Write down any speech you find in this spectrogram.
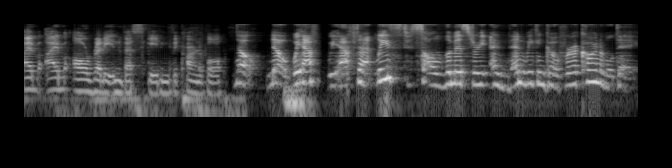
I'm I'm already investigating the carnival. No, no, we have we have to at least solve the mystery and then we can go for a carnival day.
